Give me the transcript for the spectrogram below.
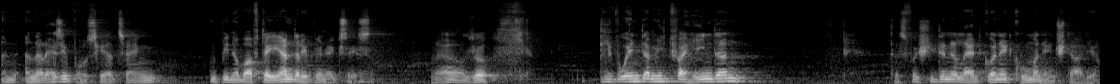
einen, Reisepass herzeigen und bin aber auf der Ehrentribüne gesessen. Ja, also die wollen damit verhindern, dass verschiedene Leute gar nicht kommen ins Stadion.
